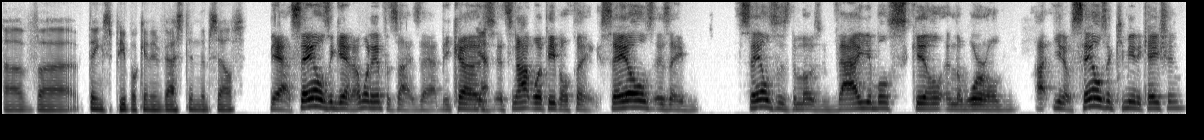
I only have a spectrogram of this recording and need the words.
of uh, things people can invest in themselves? Yeah. Sales, again, I want to emphasize that because yeah. it's not what people think. Sales is a sales is the most valuable skill in the world. Uh, you know, sales and communication,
